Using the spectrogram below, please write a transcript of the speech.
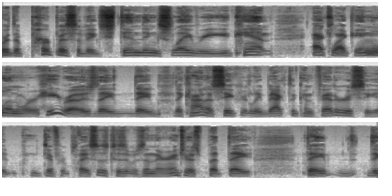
for the purpose of extending slavery. You can't act like England were heroes. They they they kind of secretly backed the Confederacy at different places because it was in their interest. But they they the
